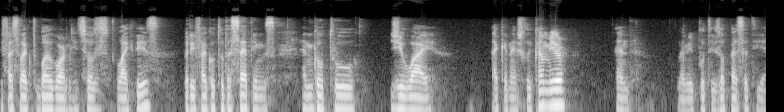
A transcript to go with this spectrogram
If I select Bloodborne it shows like this, but if I go to the settings and go to GUI I can actually come here and let me put this opacity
